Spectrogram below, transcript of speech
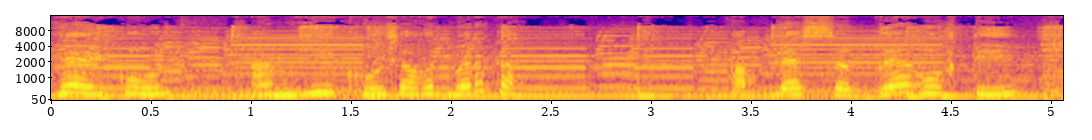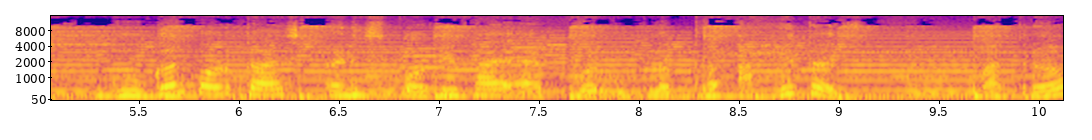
हे ऐकून आम्ही खुश आहोत बरं का? आपल्या सगळ्या गोष्टी गुगल पॉडकास्ट आणि स्पॉटीफाय ॲपवर उपलब्ध आहेतच. मात्र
